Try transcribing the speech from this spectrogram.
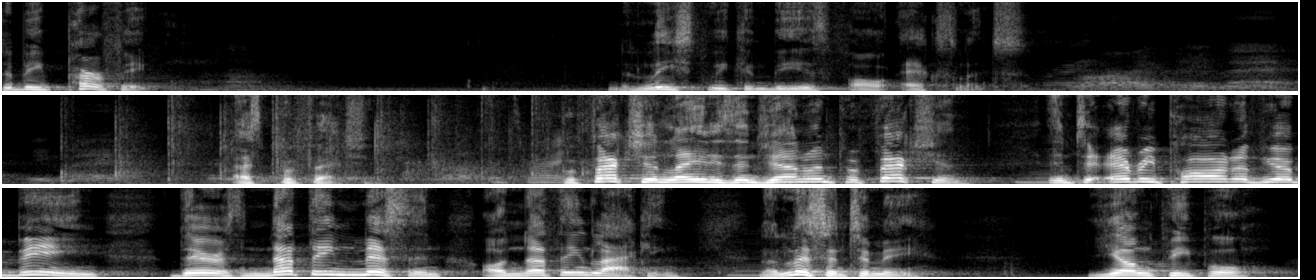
to be perfect. The least we can be is fall excellence. That's perfection. That's right. Perfection, ladies and gentlemen, perfection into every part of your being. There is nothing missing or nothing lacking. Now, listen to me, young people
